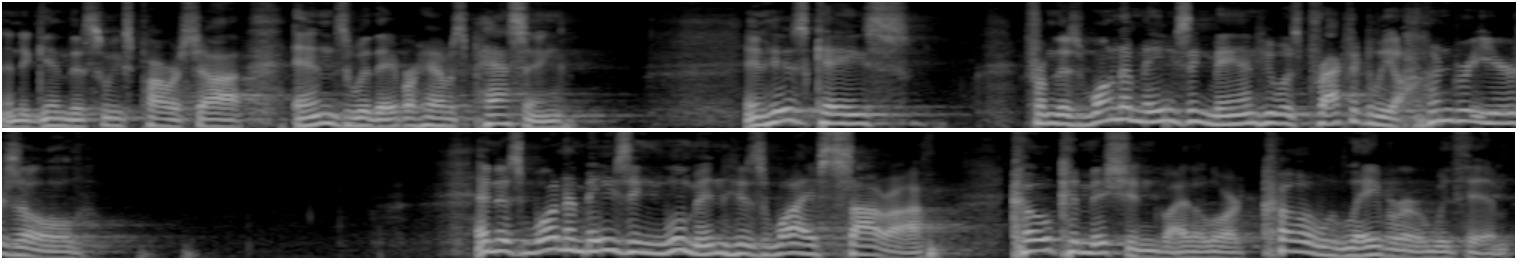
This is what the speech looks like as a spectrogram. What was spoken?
and again, this week's parashah ends with Abraham's passing. In his case, from this one amazing man who was practically 100 years old, and this one amazing woman, his wife, Sarah, co commissioned by the Lord, co laborer with him.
